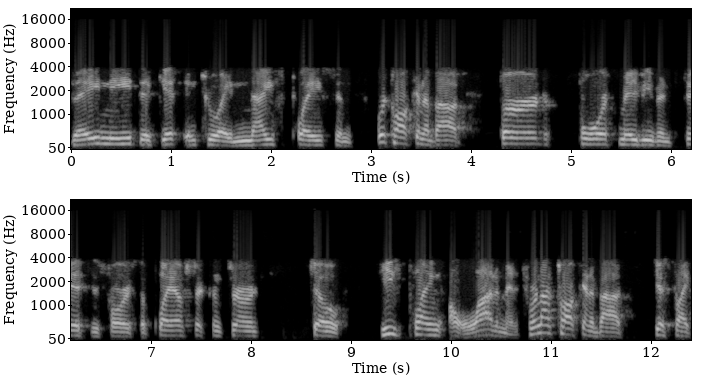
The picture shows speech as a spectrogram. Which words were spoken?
They need to get into a nice place, and we're talking about third, fourth, maybe even fifth as far as the playoffs are concerned. So he's playing a lot of minutes. We're not talking about just like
